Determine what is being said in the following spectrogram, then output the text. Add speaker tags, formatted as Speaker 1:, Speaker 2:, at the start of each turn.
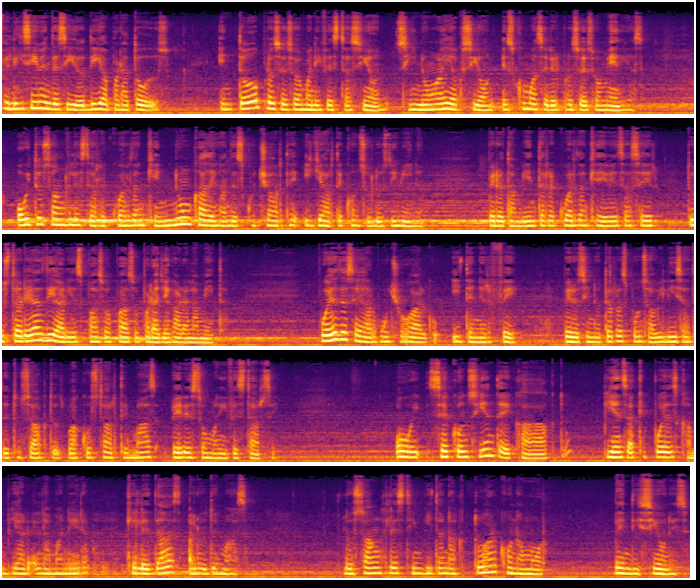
Speaker 1: Feliz y bendecido día para todos. En todo proceso de manifestación, si no hay acción, es como hacer el proceso a medias. Hoy tus ángeles te recuerdan que nunca dejan de escucharte y guiarte con su luz divina, pero también te recuerdan que debes hacer tus tareas diarias paso a paso para llegar a la meta. Puedes desear mucho algo y tener fe, pero si no te responsabilizas de tus actos va a costarte más ver esto manifestarse. Hoy, sé consciente de cada acto. Piensa que puedes cambiar en la manera que le das a los demás. Los ángeles te invitan a actuar con amor. Bendiciones.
